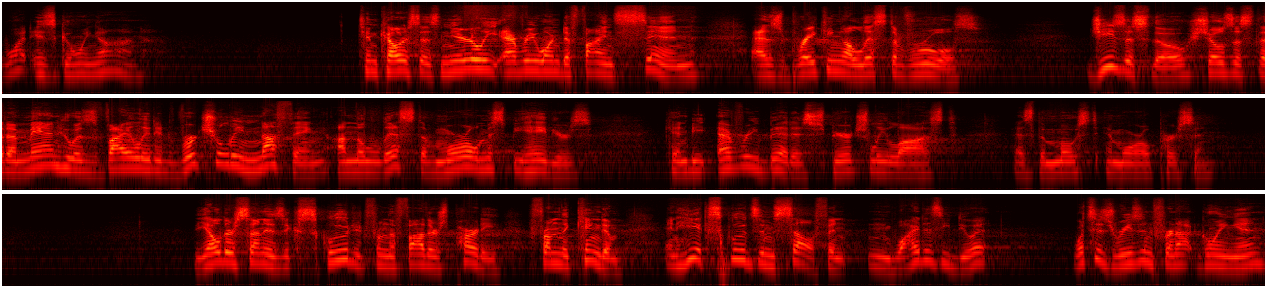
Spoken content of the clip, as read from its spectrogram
What is going on? Tim Keller says nearly everyone defines sin as breaking a list of rules. Jesus, though, shows us that a man who has violated virtually nothing on the list of moral misbehaviors can be every bit as spiritually lost as the most immoral person. The elder son is excluded from the father's party, from the kingdom, and he excludes himself. And, and why does he do it? What's his reason for not going in?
